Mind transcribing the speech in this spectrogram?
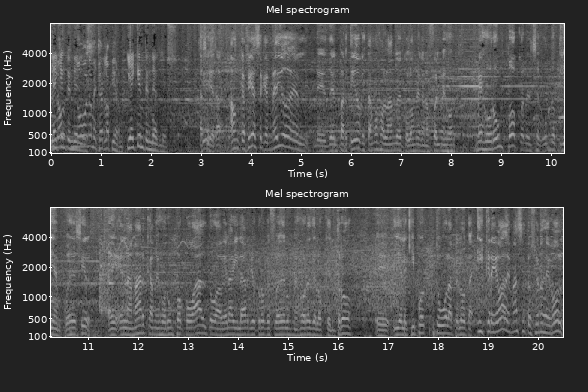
Y hay no, que entenderlos. no van a meter la pierna. Y hay que entenderlos. Así es. Aunque fíjese que en medio del, de- del partido que estamos hablando de Colombia, que no fue el mejor, mejoró un poco en el segundo tiempo. Es decir, eh, en la marca mejoró un poco Aldo, Abel Aguilar yo creo que fue de los mejores de los que entró. eh, y el equipo tuvo la pelota y creó además situaciones de gol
